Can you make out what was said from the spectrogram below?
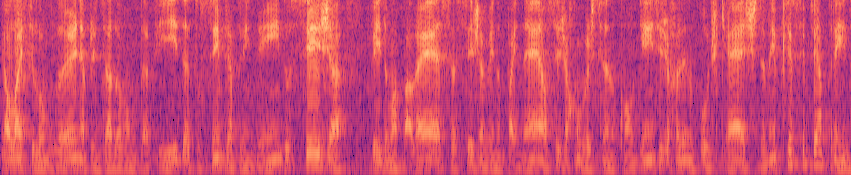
É o lifelong learning, aprendizado ao longo da vida, estou sempre aprendendo, seja vendo uma palestra, seja vendo um painel, seja conversando com alguém, seja fazendo podcast também, porque eu sempre aprendo.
